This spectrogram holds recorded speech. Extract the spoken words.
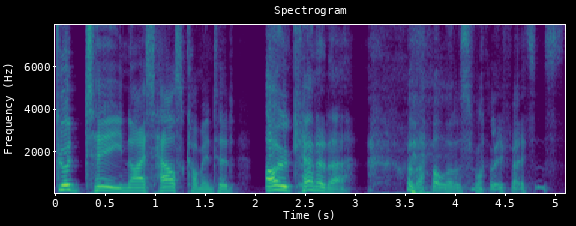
good tea, nice house commented, Oh, Canada, with a whole lot of smiley faces.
